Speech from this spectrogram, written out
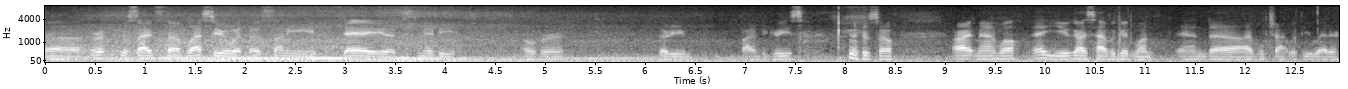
uh, Earth decides to bless you with a sunny day that's maybe over 35 degrees or so. All right, man. Well, hey, you guys have a good one, and uh, I will chat with you later.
